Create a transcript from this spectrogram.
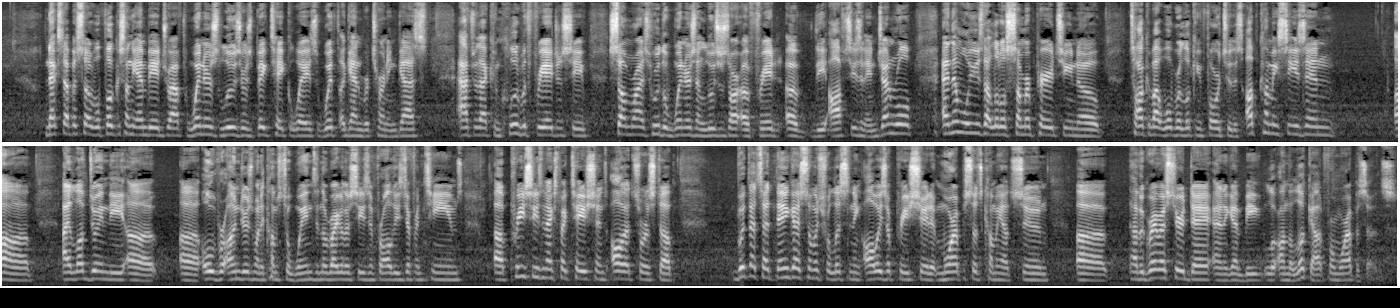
Next episode, we'll focus on the NBA draft, winners, losers, big takeaways with, again, returning guests. After that, conclude with free agency, summarize who the winners and losers are of free of the offseason in general, and then we'll use that little summer period to, you know, talk about what we're looking forward to this upcoming season. Uh, I love doing the uh, uh, over unders when it comes to wins in the regular season for all these different teams, uh, preseason expectations, all that sort of stuff. With that said, thank you guys so much for listening. Always appreciate it. More episodes coming out soon. Uh, have a great rest of your day, and again, be on the lookout for more episodes.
